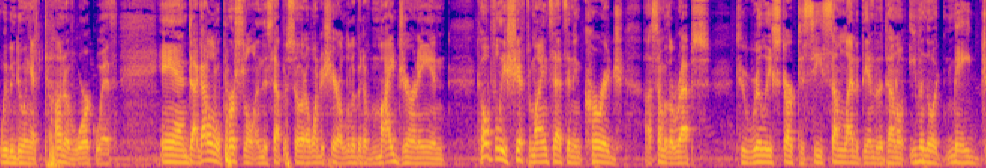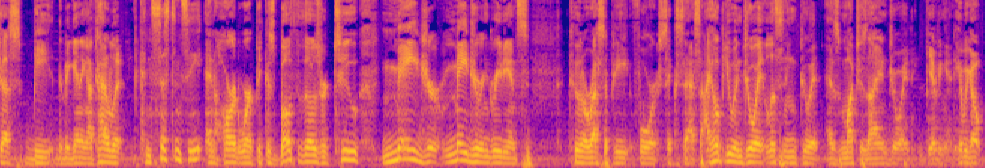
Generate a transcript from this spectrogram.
We've been doing a ton of work with. And I got a little personal in this episode. I wanted to share a little bit of my journey and to hopefully shift mindsets and encourage uh, some of the reps to really start to see some light at the end of the tunnel, even though it may just be the beginning. I've titled it Consistency and Hard Work because both of those are two major, major ingredients to the recipe for success. I hope you enjoy listening to it as much as I enjoyed giving it. Here we go.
